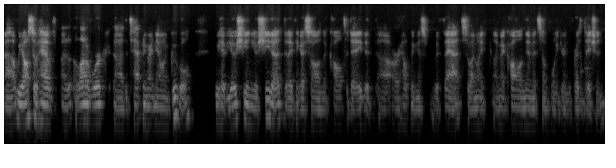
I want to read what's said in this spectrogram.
Uh, we also have a, a lot of work uh, that's happening right now on Google. We have Yoshi and Yoshida that I think I saw on the call today that uh, are helping us with that. So I might I might call on them at some point during the presentation.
